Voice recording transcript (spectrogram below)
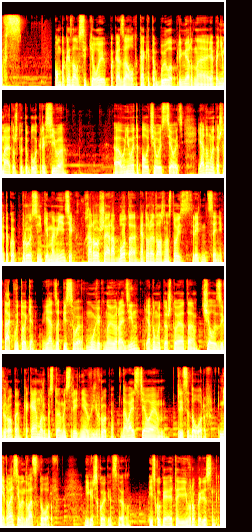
Вс- Он показал все киллы, показал, как это было примерно. Я понимаю то, что это было красиво. А, У него это получилось сделать. Я думаю, то, что это такой простенький моментик, хорошая работа, которая должна стоить средний ценник. Так, в итоге, я записываю мувик номер один. Я думаю, то, что это чел из Европы. Какая может быть стоимость средняя в Европе? Давай сделаем 30 долларов. Не, давай сделаем 20 долларов. Игорь, сколько это стоило? И сколько это Европа или СНГ?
